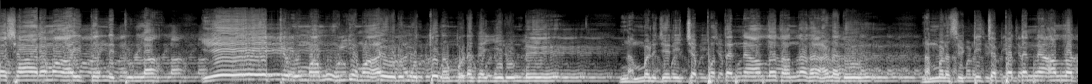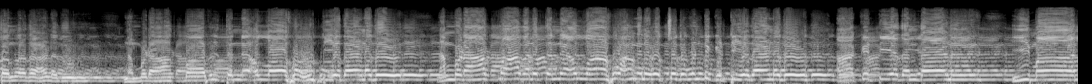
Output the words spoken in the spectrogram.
ഓശാരമായി തന്നിട്ടുള്ള ഏറ്റവും അമൂല്യമായ ഒരു മുത്ത് നമ്മുടെ കയ്യിലുണ്ട്. നമ്മൾ ജനിച്ചപ്പോ തന്നെ അല്ല തന്നതാണത്. നമ്മളെ സൃഷ്ടിച്ചപ്പോ തന്നെ അല്ല തന്നതാണത്. നമ്മുടെ ആത്മാവിൽ തന്നെ അള്ളാഹു ഊട്ടിയതാണത്. നമ്മുടെ ആത്മാവിനെ തന്നെ അള്ളാഹു അങ്ങനെ വെച്ചത് കൊണ്ട് കിട്ടിയതാണത്. ആ കിട്ടിയത് എന്താണ് ഈമാൻ.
